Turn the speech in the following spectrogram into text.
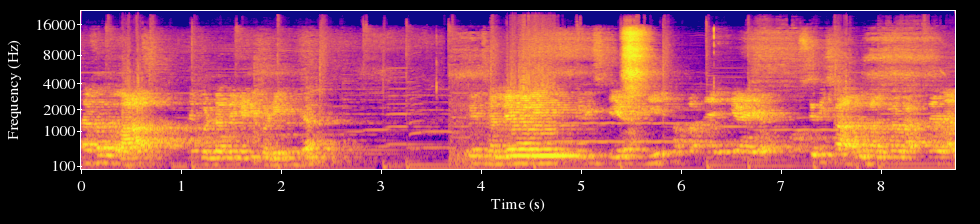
ਤਾਂ ਫਿਰ ਗਲਾਸ ਤੇ ਗੁੱਡਾਂ ਦੀ ਜਿਹੜੀ ਬੜੀ ਹੋਈ ਆ। ਇਹ ਥੱਲੇ ਵਾਲੀ ਜਿਹੜੀ ਸਟੇਟ ਸੀ ਆਪਾਂ ਦੇਖ ਕੇ ਆਏ ਹਾਂ, ਉਸੇ ਦੀ ਸ਼ਾਦ ਨੂੰ ਨਾਲ ਰੱਖਦੇ ਹਾਂ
